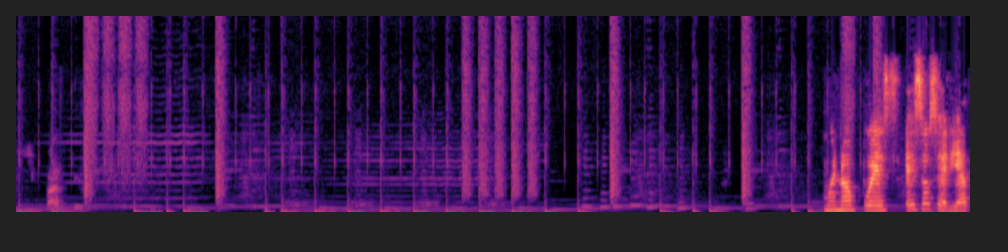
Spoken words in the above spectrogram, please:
de mi parte. Bueno, pues eso sería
